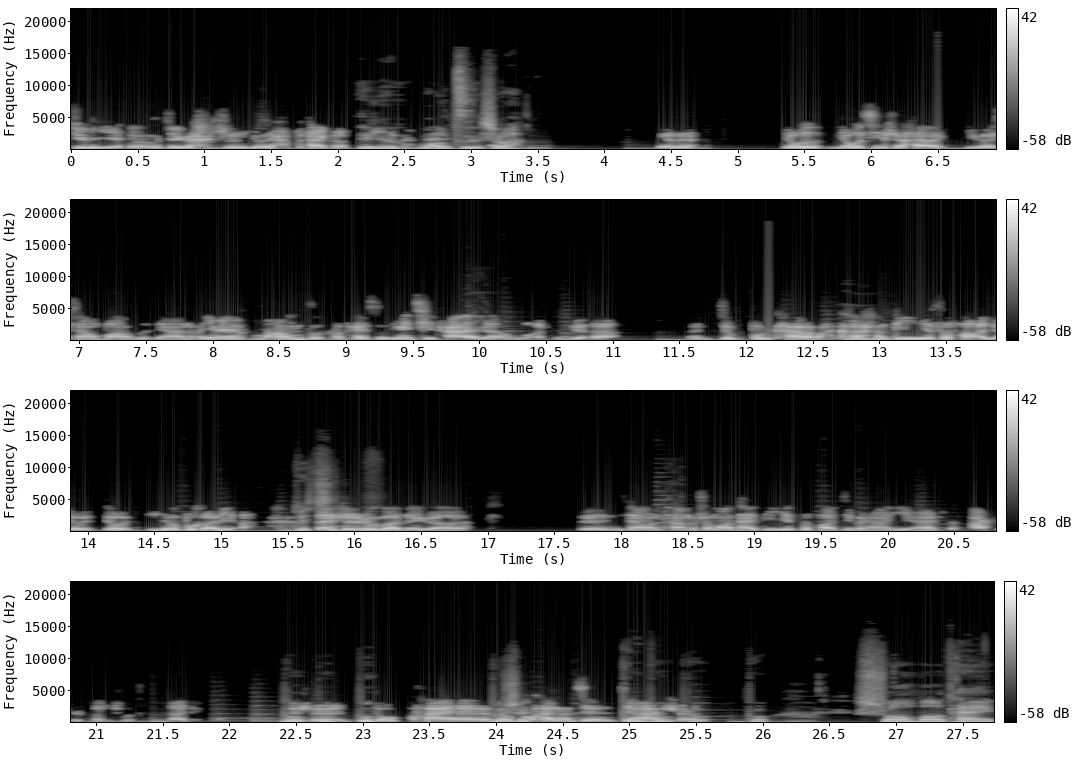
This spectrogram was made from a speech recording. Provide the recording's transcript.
距离，呃，这个是有点不太可思议。王子是吧？对对，尤尤其是还有一个像王子这样的嘛，因为王子的配速，因为其他的人我是觉得，嗯，就不看了吧，可能第一次跑就就已经不合理了。对，但是如果这个，对你像他们双胞胎第一次跑，基本上也是二十分出头的这个，就是都快，都快能进进二十。不不。双胞胎，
